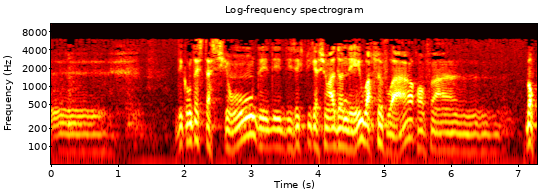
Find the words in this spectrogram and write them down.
euh, des contestations, des, explications à donner ou à recevoir. Enfin, euh, bon,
